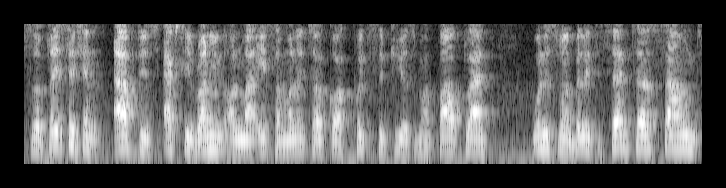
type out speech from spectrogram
So the PlayStation app is actually running on my Acer monitor. I've got a quick CPU as my power plant, Windows Mobility Center, sound.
